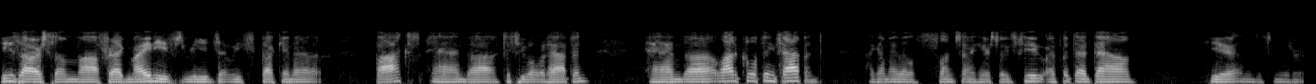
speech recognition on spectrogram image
These are some uh, Phragmites reeds that we stuck in a box and uh, to see what would happen. And uh, a lot of cool things happened. I got my little sunshine here. So you see, I put that down here. Let me just move it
